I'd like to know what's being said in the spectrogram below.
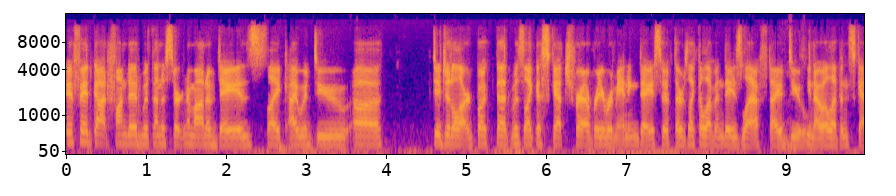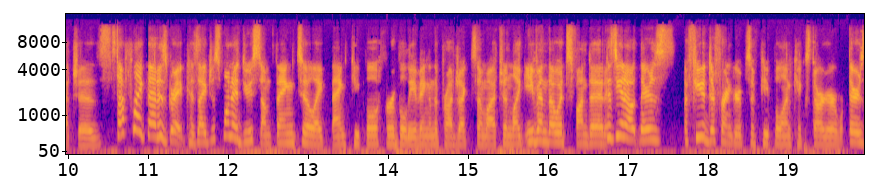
if it got funded within a certain amount of days, like I would do a digital art book that was like a sketch for every remaining day. So if there's like 11 days left, I'd do, you know, 11 sketches. Stuff like that is great because I just want to do something to like thank people for believing in the project so much. And like, even though it's funded, because, you know, there's a few different groups of people on Kickstarter. There's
